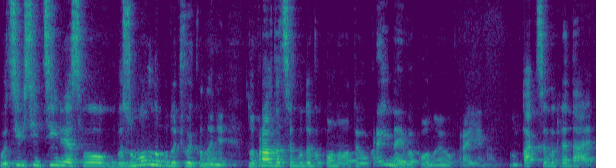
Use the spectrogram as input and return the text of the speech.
Оці всі цілі СВО безумовно будуть виконані. Ну правда, це буде виконувати Україна і виконує Україна. Ну так це виглядає.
